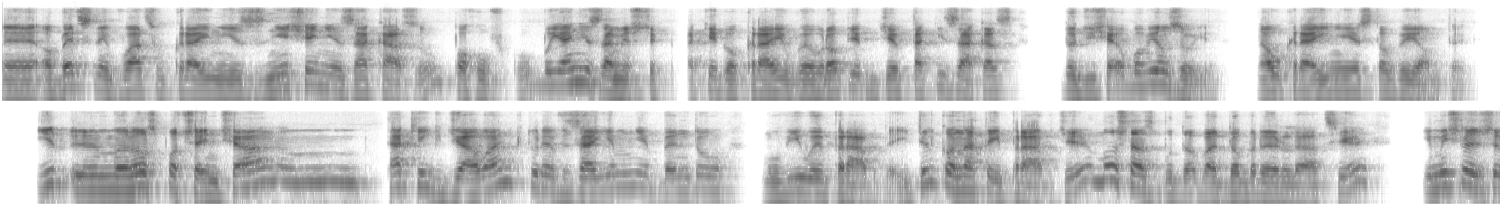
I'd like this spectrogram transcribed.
e, obecnych władz Ukrainy jest zniesienie zakazu pochówku, bo ja nie znam jeszcze takiego kraju w Europie, gdzie taki zakaz do dzisiaj obowiązuje. Na Ukrainie jest to wyjątek. I rozpoczęcia takich działań, które wzajemnie będą mówiły prawdę. I tylko na tej prawdzie można zbudować dobre relacje. I myślę, że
